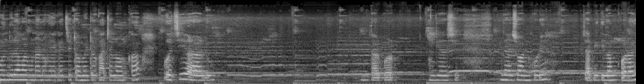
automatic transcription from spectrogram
বন্ধুরা আমার বানানো হয়ে গেছে টমেটো, কাঁচা লঙ্কা, কচি আর আলু। তারপর গ্যাসে, গ্যাস অন করে চাপিয়ে দিলাম কড়াই।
